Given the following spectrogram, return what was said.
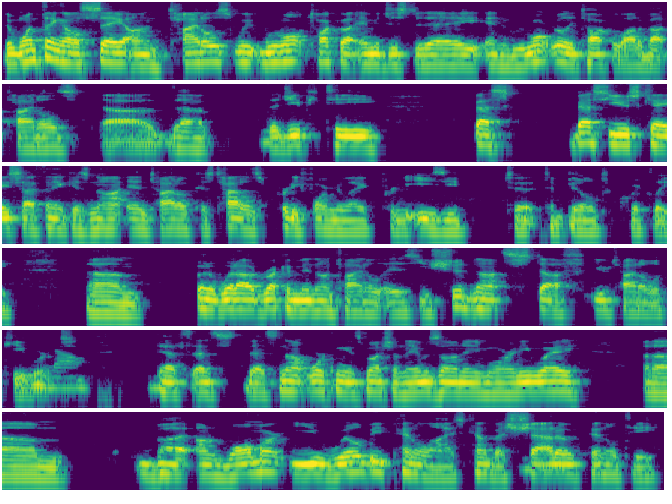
the one thing I'll say on titles, we, we won't talk about images today, and we won't really talk a lot about titles. Uh, the the GPT best best use case I think is not in title because title is pretty formulaic, pretty easy to to build quickly. Um, but what I would recommend on title is you should not stuff your title with keywords. No. That's that's that's not working as much on Amazon anymore anyway. Um, but on Walmart, you will be penalized, kind of a shadow penalty,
